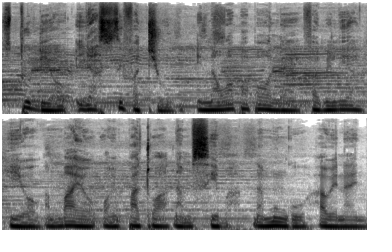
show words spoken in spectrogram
Studio ya Sifa Tune inawapa pole familia hiyo ambayo wamepatwa na msiba, na Mungu hawe nanyi.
